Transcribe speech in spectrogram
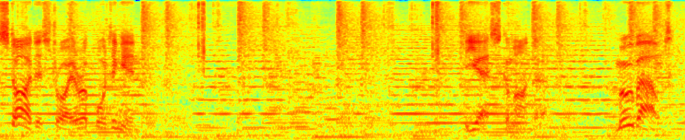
Star Destroyer reporting in. Yes, Commander. Move out.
